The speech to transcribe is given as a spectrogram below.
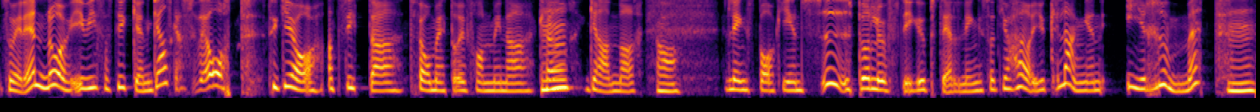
Så är det ändå i vissa stycken ganska svårt, tycker jag, att sitta två meter ifrån mina Mm. körgrannar Ja. längst bak i en superluftig uppställning. Så att jag hör ju klangen i rummet. Mm.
